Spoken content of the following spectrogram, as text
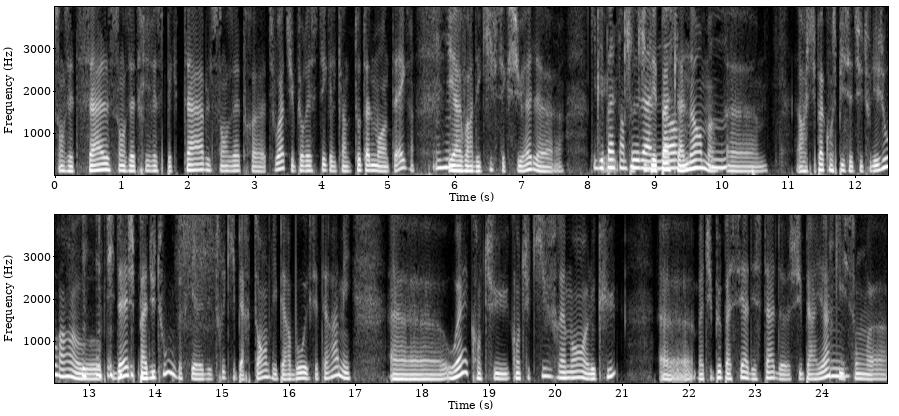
sans être sale, sans être irrespectable, sans être, euh, tu vois, tu peux rester quelqu'un de totalement intègre Mhm. et avoir des kiffs sexuels euh, qui que- dépasse un qui, peu qui la dépassent norme. la norme. Mhm. Euh, alors je dis pas qu'on se pissait dessus tous les jours hein, au, au petit-déj, pas du tout, parce qu'il y avait des trucs hyper tendres, hyper beaux, etc. Mais euh, ouais, quand tu, quand tu kiffes vraiment le cul, bah, tu peux passer à des stades supérieurs Mhm. qui sont...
